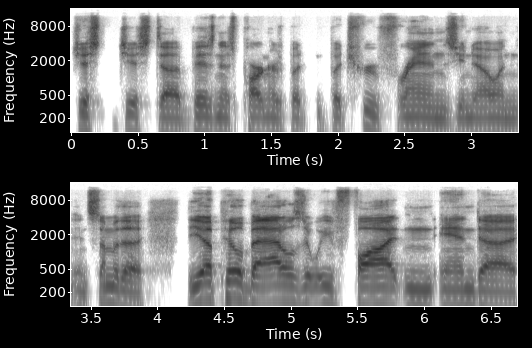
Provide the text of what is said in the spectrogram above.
just just uh, business partners, but but true friends, you know, and and some of the the uphill battles that we've fought and and uh,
